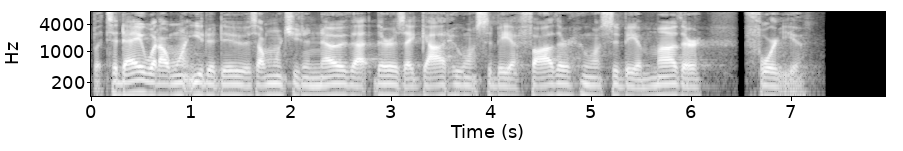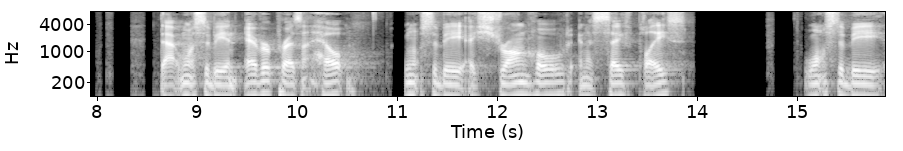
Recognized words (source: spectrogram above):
But today, what I want you to do is I want you to know that there is a God who wants to be a father, who wants to be a mother for you. That wants to be an ever present help, wants to be a stronghold and a safe place wants to be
